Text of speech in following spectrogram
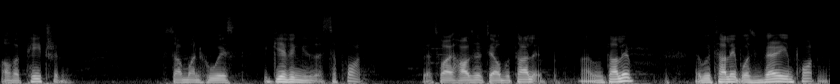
of a patron, someone who is giving you the support. That's why Hazrat Abu Talib, Abu Talib, Abu Talib was very important.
